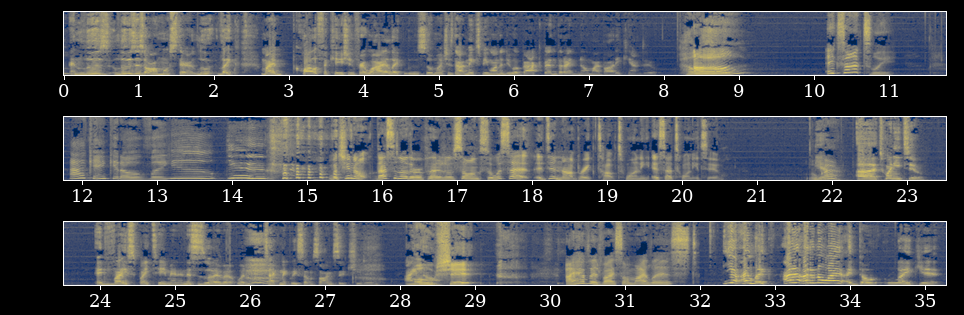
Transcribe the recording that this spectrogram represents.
And lose lose is almost there. Lo- like my qualification for why I like lose so much is that makes me want to do a backbend that I know my body can't do. Hello. Uh-huh. Exactly. I can't get over you. You. But you know, that's another repetitive song, so what's that? it did not break top twenty. It's at twenty two. Okay. Yeah. Uh, 22. Advice by Taemin. And this is what I meant when technically some songs are cheating. I know. Oh shit. I have advice on my list. yeah, I like. I, I don't know why I don't like it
